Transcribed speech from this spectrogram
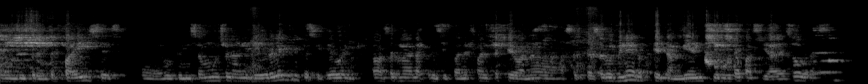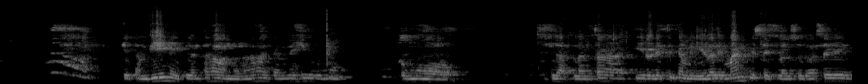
en diferentes países eh, utilizan mucho la energía hidroeléctrica, así que bueno, va a ser una de las principales fuentes que van a acercarse a los mineros, que también tienen capacidad de sobra, que también hay plantas abandonadas acá en México como, como la planta hidroeléctrica Miguel Alemán, que se clausuró hace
